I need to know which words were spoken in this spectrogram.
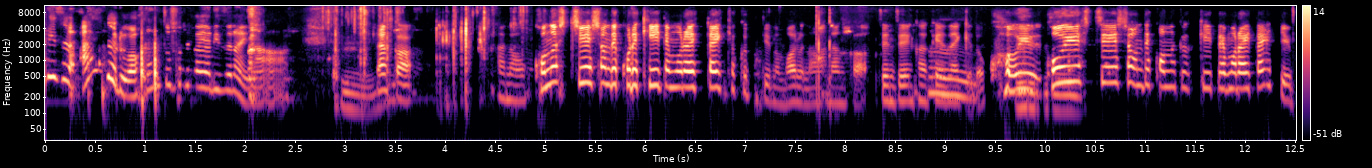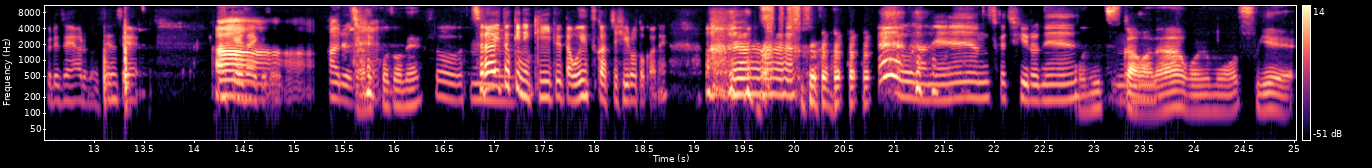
りづらい。アイドルはほんとそれがやりづらいな。うん。なんかああのこのシチュエーションでこれ聞いてもらいたい曲っていうのもあるななんか全然関係ないけど、こういううんこういうシチュエーションでこの曲聞いてもらいたいっていうプレゼンあるの全然関係ないけどあーあるなるね。ほどね。そううん辛い時に聞いてた鬼塚千尋とかね、そうだね。鬼塚千尋ね。鬼塚はな、俺もすげえ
